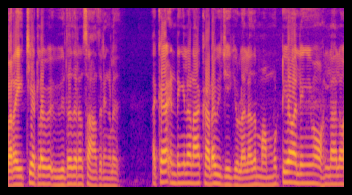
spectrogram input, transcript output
വെറൈറ്റി ആയിട്ടുള്ള വിവിധ തരം സാധനങ്ങൾ ഒക്കെ ഉണ്ടെങ്കിലാണ് ആ കട വിജയിക്കുകയുള്ളൂ. അല്ലാതെ മമ്മൂട്ടിയോ അല്ലെങ്കിൽ മോഹൻലാലോ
